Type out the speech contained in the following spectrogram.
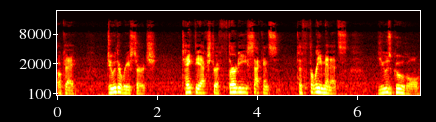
Okay? Do the research. Take the extra 30 seconds to three minutes. Use Google.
